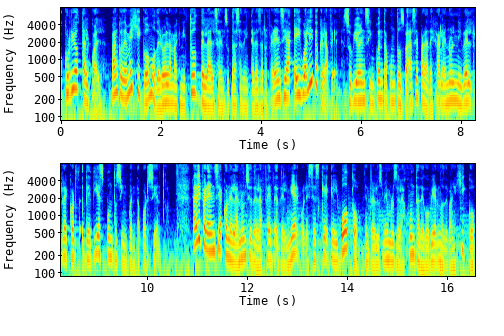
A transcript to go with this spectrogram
ocurrió tal cual. Banco de México moderó la magnitud del alza en su tasa de interés de referencia e igualito que la Fed, subió en 50 puntos base para dejarla en un nivel récord de 10.50%. La diferencia con el anuncio de la Fed del miércoles es que el voto entre los miembros de la Junta de Gobierno de Banjico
